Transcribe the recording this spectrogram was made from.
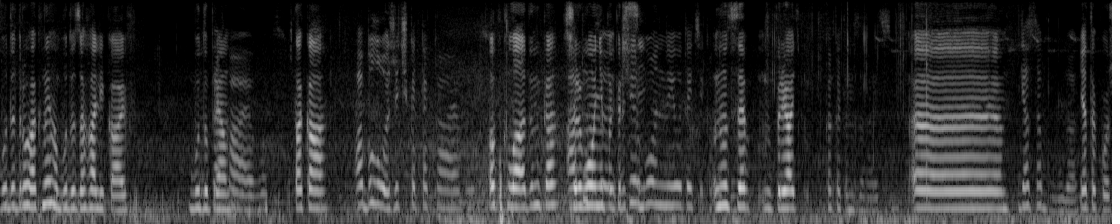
Буде друга книга, буде взагалі кайф. Буду прям Такая вот. така Обложечка такая вот. обкладинка, А червоні тут, э, папірці. Червоные вот эти. Как Ну это? це блядь, Как это называется? е, Я забыла. я також.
